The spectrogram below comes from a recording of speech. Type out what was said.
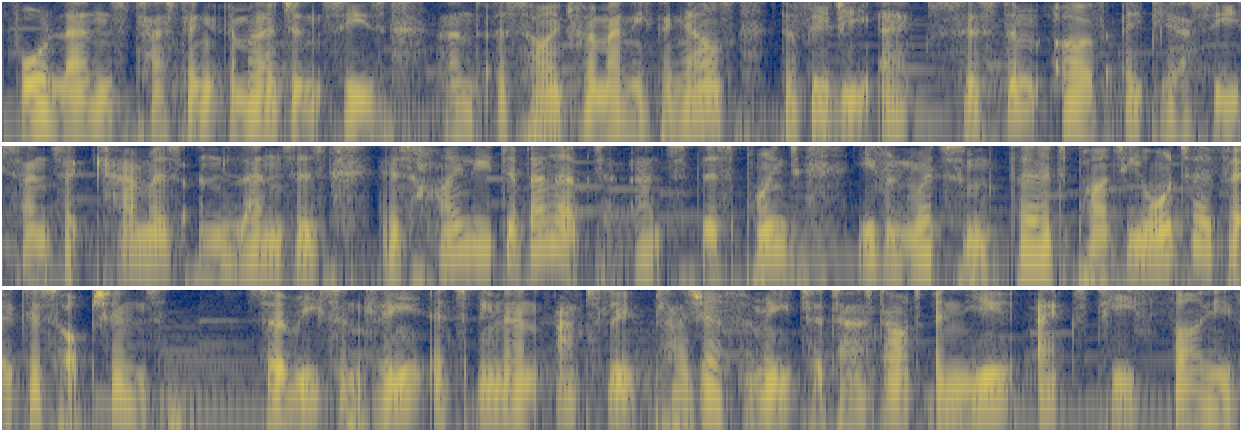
for lens testing emergencies and aside from anything else, the Fuji X system of APS-C sensor cameras and lenses is highly developed at this point, even with some third-party autofocus options. So recently, it's been an absolute pleasure for me to test out a new X-T5,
